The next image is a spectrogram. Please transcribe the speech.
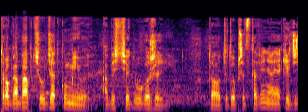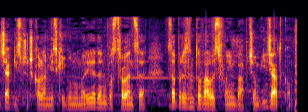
Droga babciu, dziadku miły, abyście długo żyli. To tytuł przedstawienia, jakie dzieciaki z przedszkola miejskiego nr 1 w Ostrołęce zaprezentowały swoim babciom i dziadkom.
